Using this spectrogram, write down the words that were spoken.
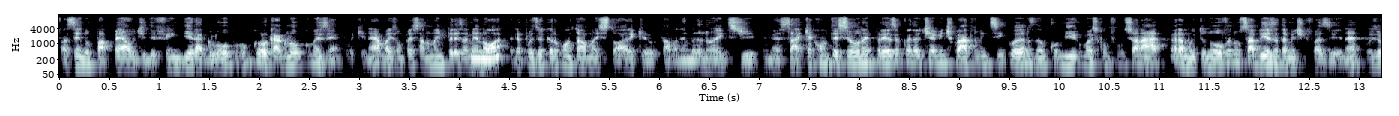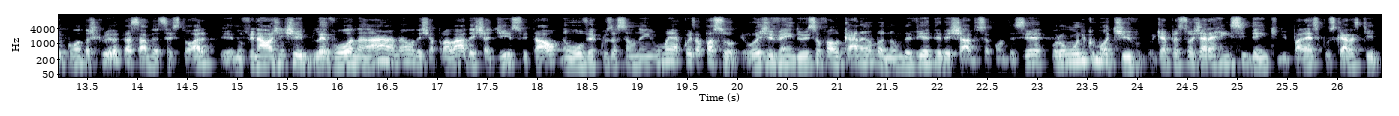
fazendo o papel de defender a Globo. Vamos colocar a Globo como exemplo aqui, né? Mas vamos pensar numa empresa menor. Uhum. Depois eu quero contar uma história que eu estava lembrando antes de começar, que aconteceu aconteceu na empresa quando eu tinha 24, 25 anos, não comigo, mas como funcionário. Eu era muito novo e não sabia exatamente o que fazer, né? Pois eu conto, acho que o Will até sabe dessa história. E no final a gente levou na, ah, não, deixa pra lá, deixa disso e tal. Não houve acusação nenhuma e a coisa passou. E hoje, vendo isso, eu falo, caramba, não devia ter deixado isso acontecer por um único motivo, porque a pessoa já era reincidente. Me parece que os caras que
